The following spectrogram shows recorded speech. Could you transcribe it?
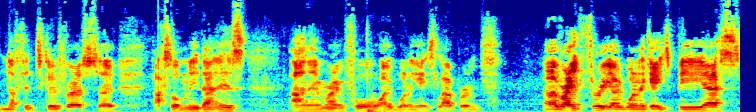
nothing to go first. So that's on me, that is. And then round four, I won against Labrynth. Uh, round three, I won against BES.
